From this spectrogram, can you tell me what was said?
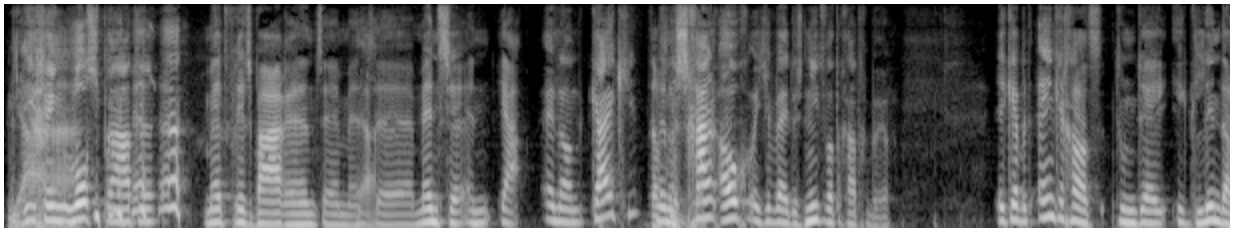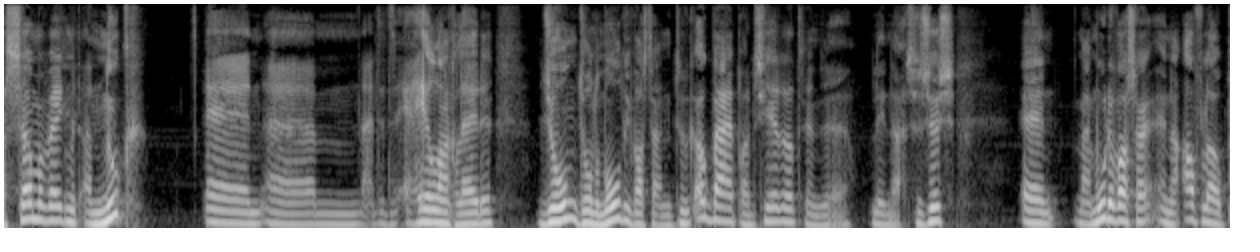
Ja. Die ging los praten met Frits Barend en met Ja. eh, mensen. En, ja, en dan kijk je Dat met een schuin oog, want je weet dus niet wat er gaat gebeuren. Ik heb het één keer gehad, toen deed ik Linda Zomerweek met Anouk. En ehm, nou, dat is heel lang geleden. John, John de Mol, die was daar natuurlijk ook bij, produceerde dat. En eh, Linda, zijn zus. En mijn moeder was er. En na afloop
